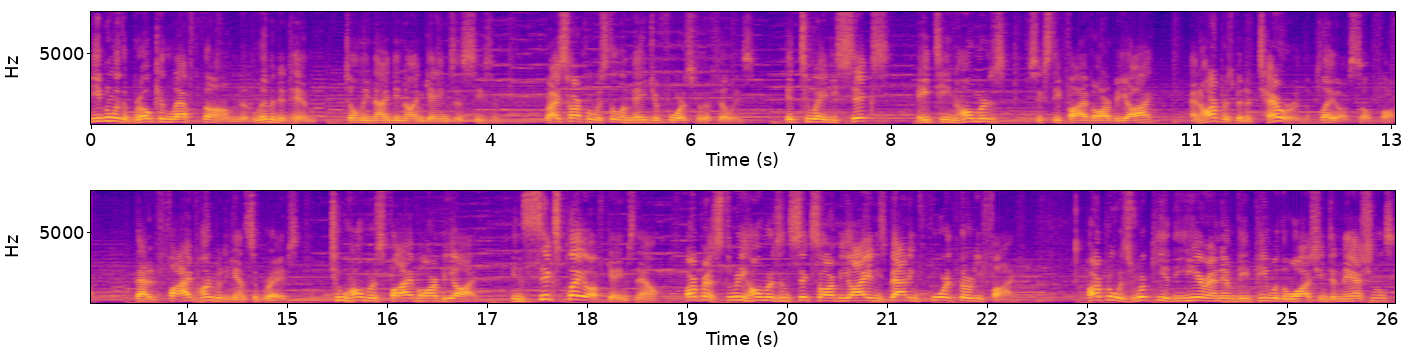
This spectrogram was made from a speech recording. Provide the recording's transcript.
Even with a broken left thumb that limited him to only 99 games this season, Bryce Harper was still a major force for the Phillies. Hit 286, 18 homers, 65 RBI, and Harper's been a terror in the playoffs so far. Batted 500 against the Braves, two homers, five RBI. In six playoff games now, Harper has three homers and six RBI, and he's batting 435. Harper was Rookie of the Year and MVP with the Washington Nationals.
